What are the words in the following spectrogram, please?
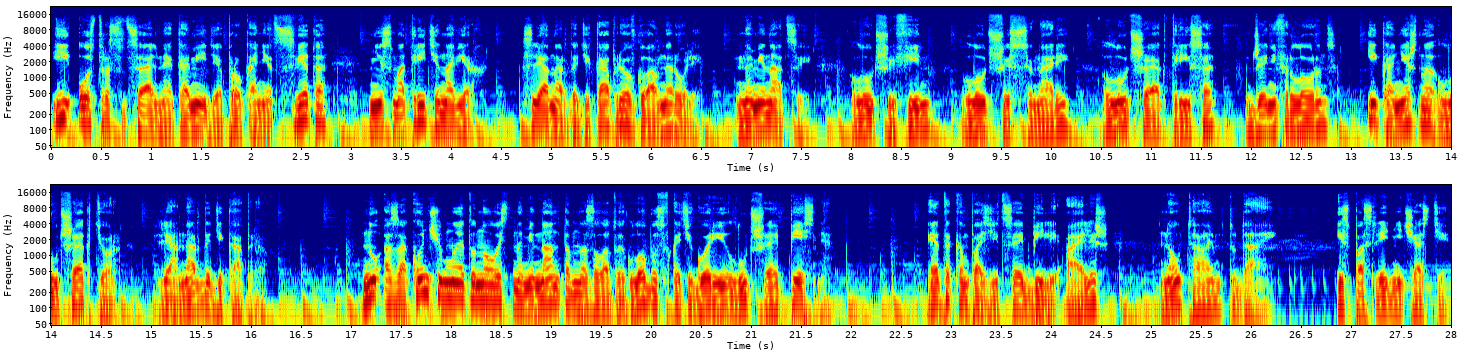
И остросоциальная комедия про конец света «Не смотрите наверх» с Леонардо Ди Каприо в главной роли. Номинации «Лучший фильм», «Лучший сценарий», «Лучшая актриса» Дженнифер Лоуренс и, конечно, «Лучший актер» Леонардо Ди Каприо. Ну а закончим мы эту новость номинантом на «Золотой глобус» в категории «Лучшая песня». Это композиция Билли Айлиш «No Time to Die» из последней части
